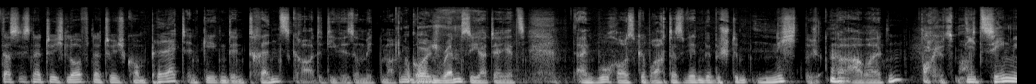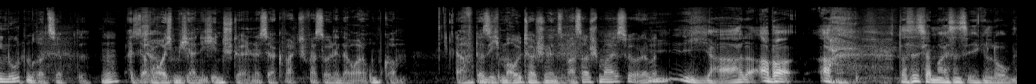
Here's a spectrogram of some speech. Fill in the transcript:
Das ist natürlich, läuft natürlich komplett entgegen den Trends gerade, die wir so mitmachen. Aber Gordon Ramsay hat ja jetzt ein Buch rausgebracht, das werden wir bestimmt nicht be bearbeiten. Ach, jetzt mal. Die 10-Minuten-Rezepte. Ne? Also da brauche ich mich ja nicht hinstellen, das ist ja Quatsch. Was soll denn dabei rumkommen? Ja, dass ich Maultaschen ins Wasser schmeiße oder was? Ja, aber ach, Das ist ja meistens eh gelogen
